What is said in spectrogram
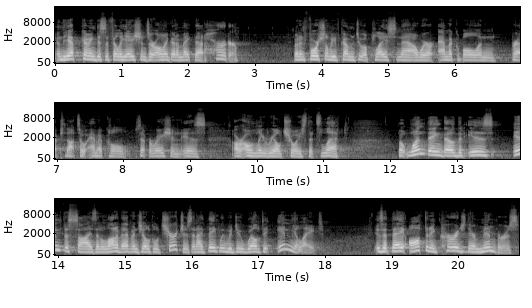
And the upcoming disaffiliations are only going to make that harder. But unfortunately, we've come to a place now where amicable and perhaps not so amicable separation is our only real choice that's left. But one thing, though, that is emphasized in a lot of evangelical churches, and I think we would do well to emulate, is that they often encourage their members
